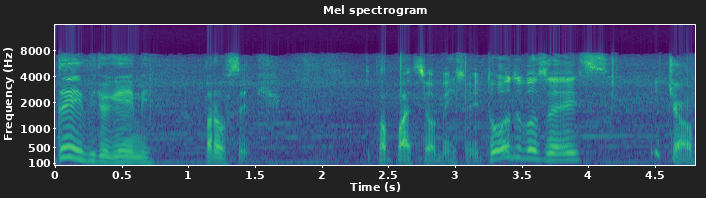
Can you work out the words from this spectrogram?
de videogame para vocês. Que papai do céu abençoe todos vocês e tchau.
